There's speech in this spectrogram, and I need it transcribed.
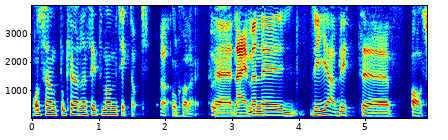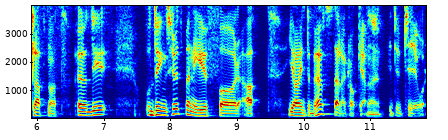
Och sen på kvällen sitter man med TikTok och kollar. Eh, nej, men eh, det är jävligt eh, avslappnat. Eh, det, och dygnsrytmen är ju för att jag inte behövt ställa klockan i typ tio år.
